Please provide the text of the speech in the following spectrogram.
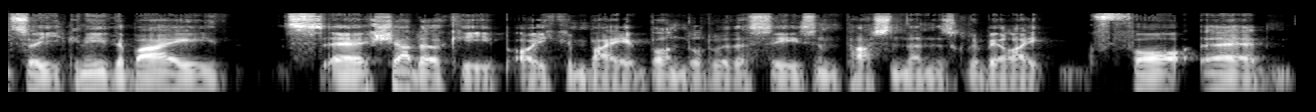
So you can either buy s- uh, Shadowkeep or you can buy it bundled with a season pass, and then there's going to be like four um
